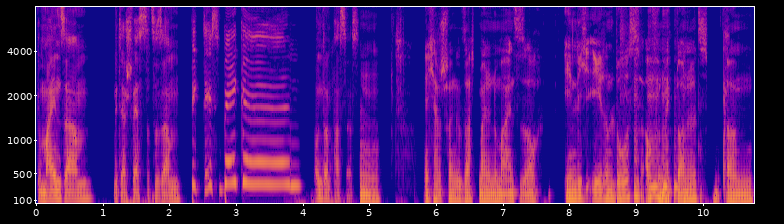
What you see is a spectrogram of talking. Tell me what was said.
gemeinsam mit der Schwester zusammen, Big Tasty Bacon! Und dann passt das. Mhm. Ja, ich hatte schon gesagt, meine Nummer eins ist auch ähnlich ehrenlos, auch für McDonalds. Ähm,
